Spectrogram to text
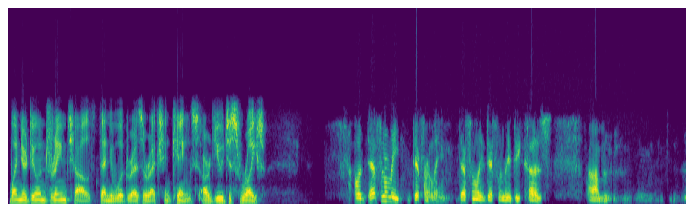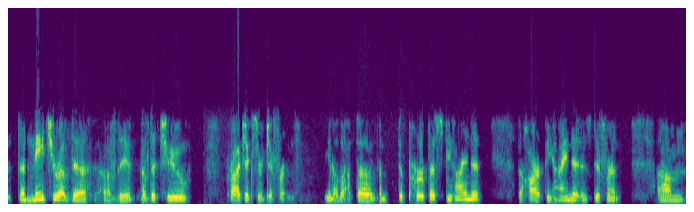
when you're doing Dream Child than you would Resurrection Kings, or do you just write? Oh, definitely differently. Definitely differently because um, the nature of the of the of the two projects are different. You know, the the the, purpose behind it, the heart behind it is different. Um,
